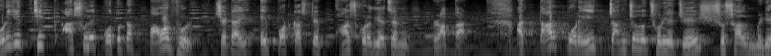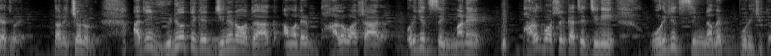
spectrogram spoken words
অরিজিৎ ঠিক আসলে কতটা পাওয়ারফুল সেটাই এই পডকাস্টে ফাঁস করে দিয়েছেন রাপ্তার আর তারপরেই চাঞ্চল্য ছড়িয়েছে সোশ্যাল মিডিয়া জুড়ে। তাহলে চলুন, আজ এই ভিডিও থেকে জেনে নেওয়া যাক আমাদের ভালোবাসার অরিজিৎ সিং মানে ভারতবর্ষের কাছে যিনি অরিজিৎ সিং নামে পরিচিত।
